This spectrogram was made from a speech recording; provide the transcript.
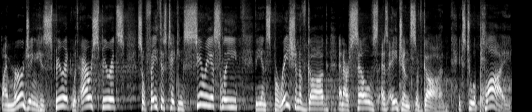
by merging his spirit with our spirits. So faith is taking seriously the inspiration of God and ourselves as agents of God. It's to apply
